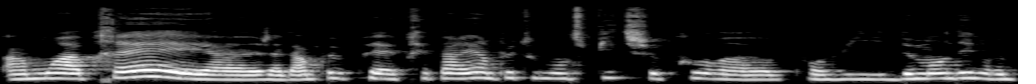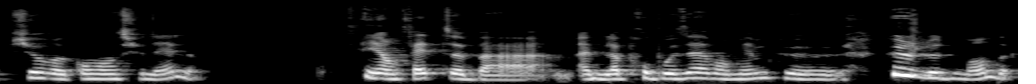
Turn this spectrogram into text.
un mois après, et euh, j'avais un peu préparé un peu tout mon speech pour, euh, pour lui demander une rupture conventionnelle. Et en fait, bah, elle me l'a proposé avant même que, que je le demande.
